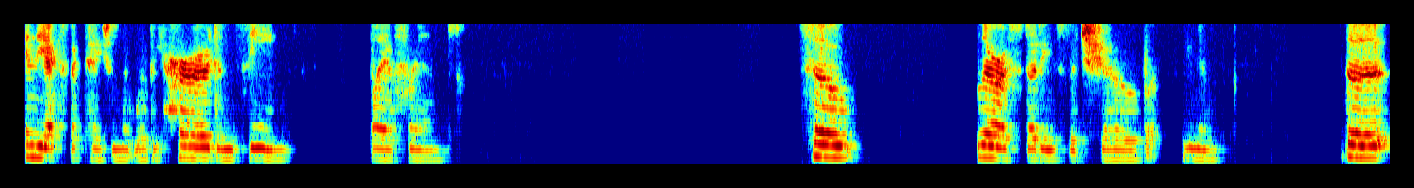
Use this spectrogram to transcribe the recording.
in the expectation that we'll be heard and seen by a friend. So there are studies that show, but you know, the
